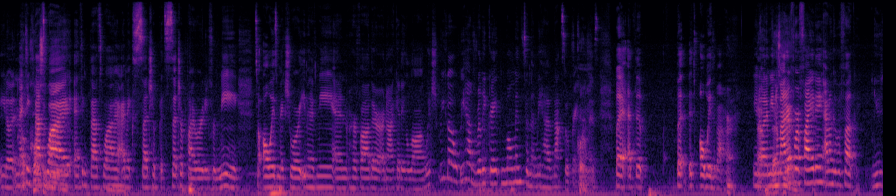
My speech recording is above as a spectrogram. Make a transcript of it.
You know, and I Of think that's why I think that's why I make such a it's such a priority for me to always make sure, even if me and her father are not getting along, which we go, we have really great moments, and then we have not so great moments. But at the, but it's always about her. You know That- what I mean? No matter if we're fighting, I don't give a fuck. You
